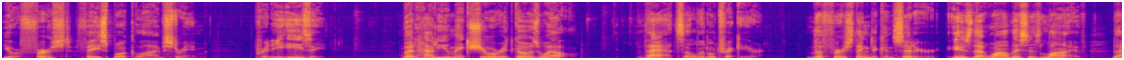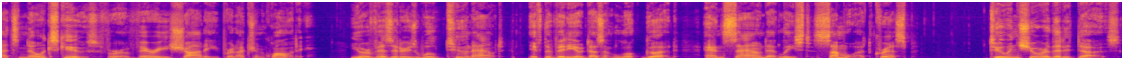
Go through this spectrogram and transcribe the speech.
your first Facebook live stream. Pretty easy. But how do you make sure it goes well? That's a little trickier. The first thing to consider is that while this is live, that's no excuse for a very shoddy production quality. Your visitors will tune out if the video doesn't look good and sound at least somewhat crisp. To ensure that it does,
